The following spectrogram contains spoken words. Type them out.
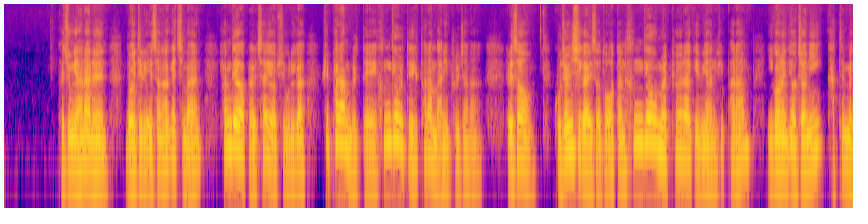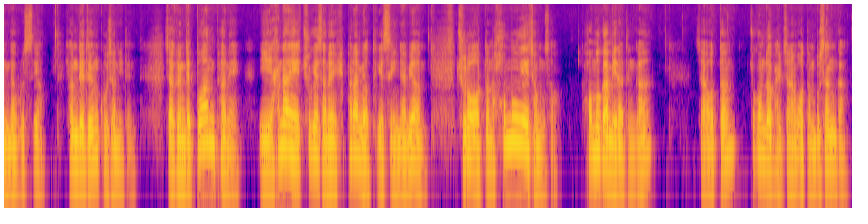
그 중에 하나는 너희들이 예상하겠지만 현대와 별 차이 없이 우리가 휘파람 불 때 흥겨울 때 휘파람 많이 불잖아. 그래서 고전 시가에서도 어떤 흥겨움을 표현하기 위한 휘파람 이거는 여전히 같은 맥락으로 쓰여. 현대든 고전이든. 자, 그런데 또 한편에 이 하나의 축에서는 휘파람이 어떻게 쓰이냐면 주로 어떤 허무의 정서, 허무감이라든가 자, 어떤 조금 더 발전한 어떤 무상감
